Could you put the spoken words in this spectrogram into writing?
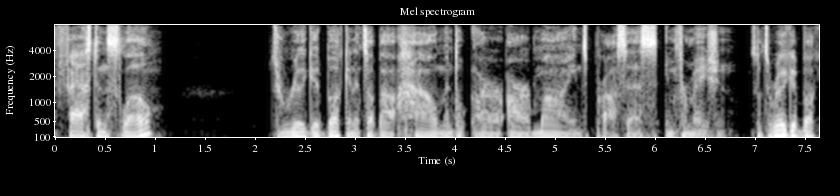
Fast and Slow. It's a really good book, and it's about how mental our, our minds process information. So it's a really good book.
